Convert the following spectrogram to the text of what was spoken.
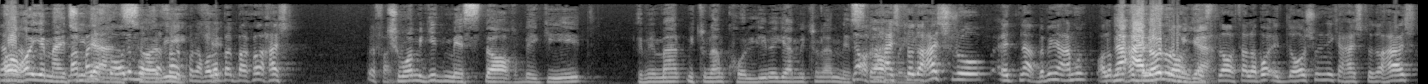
آقای مجید انصاری. بفرم. شما میگید مصداق بگید؟ ببین من می‌تونم کلی بگم می‌تونم مصداق نه 88 رو اد... نه ببین همون حالا نه الان رو میگم. اصلاح طلبا ادعاشون اینه که 88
